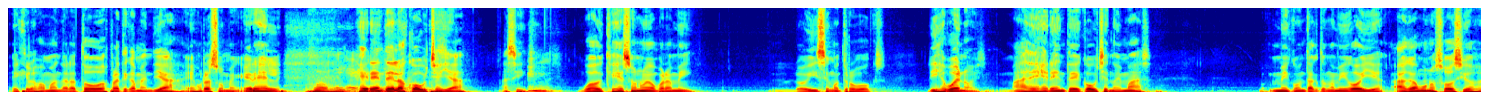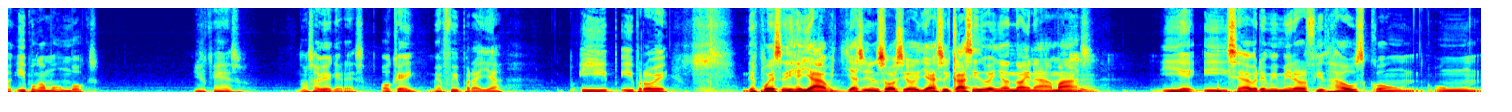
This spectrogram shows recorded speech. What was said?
el que los va a mandar a todos prácticamente, ya. Es un resumen. Eres el gerente de los coaches, ¿ya? Así. wow, ¿y qué es eso nuevo para mí? Lo hice en otro box. Dije, bueno, más de gerente de coaches no hay más. Me contacta un amigo, oye, hagámonos socios y pongamos un box. Y yo, ¿qué es eso? No sabía que era eso. Ok, me fui para allá y, y probé. Después dije, ya, ya soy un socio, ya soy casi dueño, no hay nada más. Y, y se abre mi Mirador Fit House con un-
